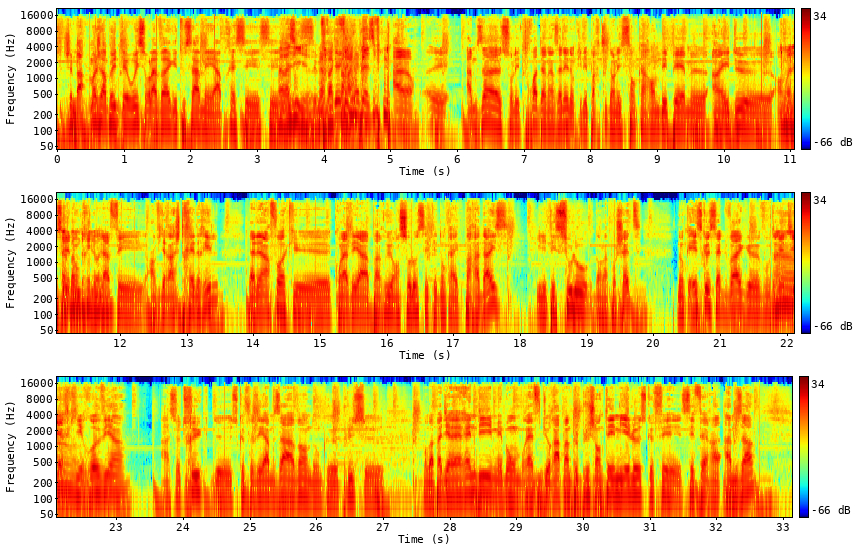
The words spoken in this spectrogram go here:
je sais pas. Moi j'ai un peu une théorie sur la vague et tout ça, mais après c'est. Bah vas-y, c'est euh, la vague parallèle. Alors, Hamza euh, sur les trois dernières années, donc il est parti dans les 140 BPM euh, 1 et 2 euh, en Ouais, EP, donc drill, ouais. il a fait un virage très drill. La dernière fois que qu'on l'avait apparu en solo, c'était donc avec Paradise. Il était sous l'eau dans la pochette. Donc est-ce que cette vague euh, voudrait Ah. dire qu'il revient à ce truc de ce que faisait Hamza avant, donc euh, plus euh, on va pas dire R&B, mais bon, bref, du rap un peu plus chanté, mielleux, ce que fait sait faire Hamza?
